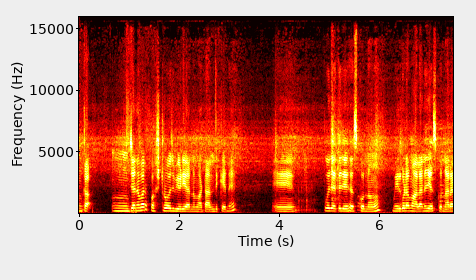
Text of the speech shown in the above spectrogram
ఇంకా జనవరి ఫస్ట్ రోజు వీడియో అన్నమాట. అందుకనే పూజ అయితే చేసేసుకున్నాము. మీరు కూడా మా అలానే చేసుకున్నారా?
